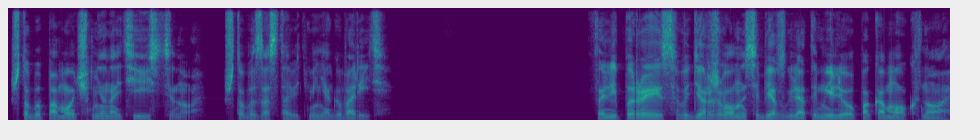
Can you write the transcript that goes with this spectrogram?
«чтобы помочь мне найти истину, чтобы заставить меня говорить». Филиппе Рейс выдерживал на себе взгляд Эмилио пока мог, но,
